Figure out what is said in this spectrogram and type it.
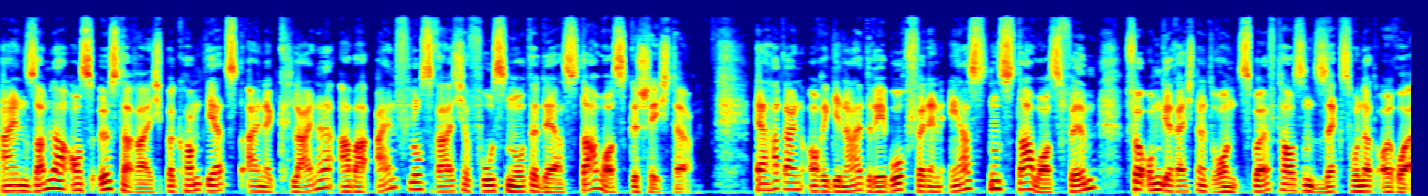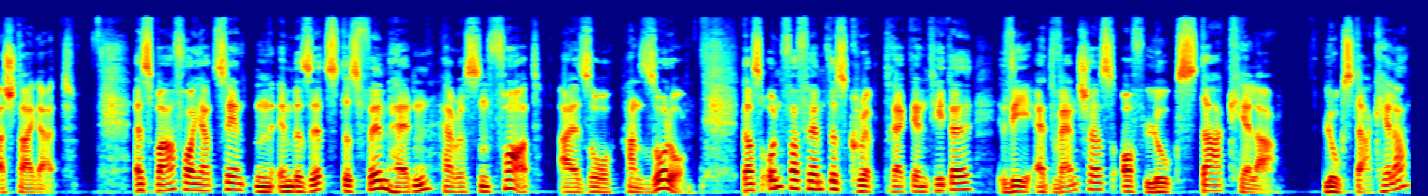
Ein Sammler aus Österreich bekommt jetzt eine kleine, aber einflussreiche Fußnote der Star Wars Geschichte. Er hat ein Originaldrehbuch für den ersten Star Wars Film für umgerechnet rund 12.600 Euro ersteigert. Es war vor Jahrzehnten im Besitz des Filmhelden Harrison Ford also Han Solo. Das unverfilmte Skript trägt den Titel The Adventures of Luke Starkiller. Luke Starkiller?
